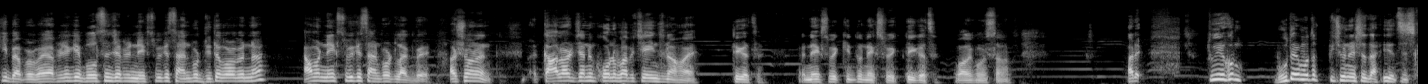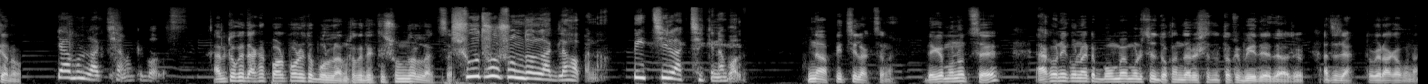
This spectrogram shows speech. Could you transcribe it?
কি ব্যাপার ভাই? আপনি নাকি বলছেন যে আপনি নেক্সট উইকে সাইনবোর্ড দিতে পারবেন না? আমার নেক্সট উইকে সাইনবোর্ড লাগবে। আর শোনেন কালার যেন কোনোভাবে চেঞ্জ না হয়। ঠিক আছে? নেক্সট উইক কিন্তু নেক্সট উইক ঠিক আছে? ওয়ালাইকুম আসসালাম। আরে তুই এরকম ভূতের মতো পিছনে এসে দাঁড়িয়েছিস কেন? কেমন লাগছে আমাকে বলো? আমি তোকে দেখার পর পরই তো বললাম তোকে দেখতে সুন্দর লাগছে। শুধু সুন্দর লাগলে হবে না পিচ্ছি লাগছে কিনা বল। না পিচ্ছি লাগছে না। দেখে মনে হচ্ছে এখনই কোনো একটা বোম্বে মরিচের দোকানদারের সাথে তোকে বিয়ে দিয়ে দেওয়া যাবে। আচ্ছা যা তোকে রাখাবো না।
